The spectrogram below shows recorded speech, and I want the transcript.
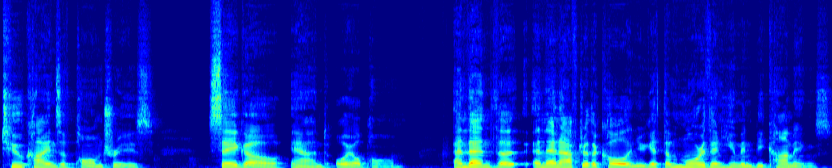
two kinds of palm trees, sago and oil palm. And then the and then after the colon, you get the more than human becomings,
